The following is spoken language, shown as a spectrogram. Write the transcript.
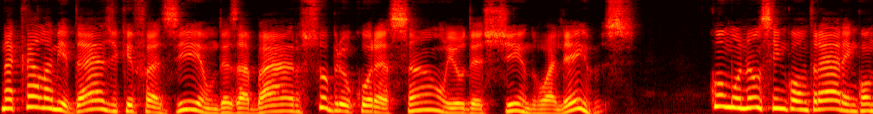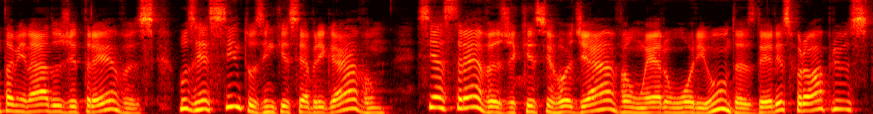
na calamidade que faziam desabar sobre o coração e o destino alheios? Como não se encontrarem contaminados de trevas os recintos em que se abrigavam, se as trevas de que se rodeavam eram oriundas deles próprios,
